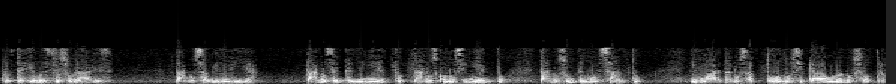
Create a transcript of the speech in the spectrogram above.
Protege nuestros hogares. Danos sabiduría. Danos entendimiento. Danos conocimiento. Danos un temor santo y guárdanos a todos y cada uno de nosotros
